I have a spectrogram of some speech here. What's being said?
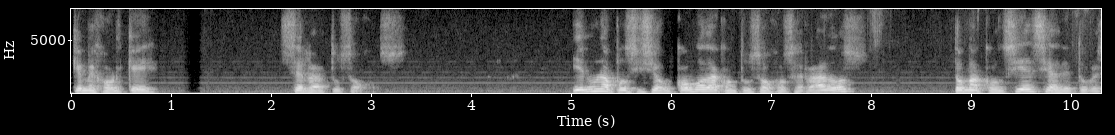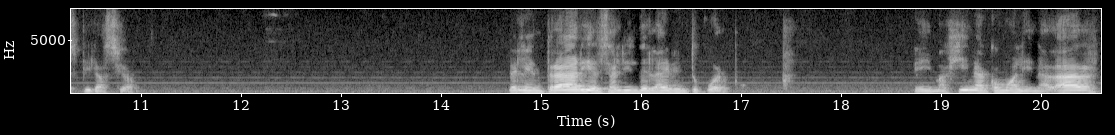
qué mejor que cerrar tus ojos. Y en una posición cómoda con tus ojos cerrados, toma conciencia de tu respiración. Del entrar y el salir del aire en tu cuerpo e imagina cómo al inhalar,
